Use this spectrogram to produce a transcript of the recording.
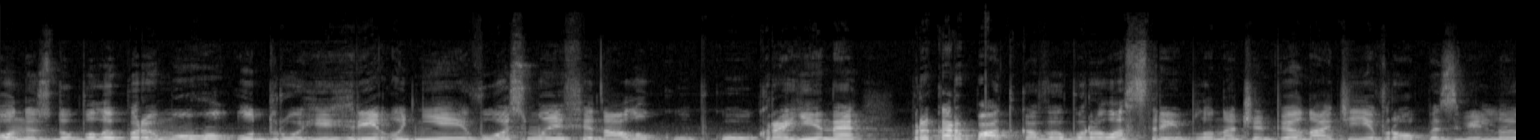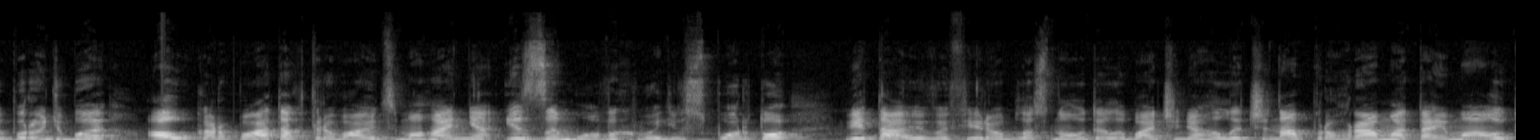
Дракони здобули перемогу у другій грі однієї восьмої фіналу Кубку України. Прикарпатка виборола срібло на чемпіонаті Європи з вільної боротьби, а у Карпатах тривають змагання із зимових видів спорту. Вітаю в ефірі обласного телебачення Галичина. Програма Тайм-аут.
